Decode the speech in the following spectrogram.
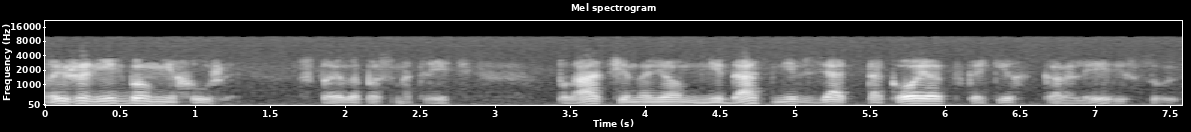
Но и жених был не хуже. Стоило посмотреть. Платье на нем не дать не взять такое, в каких королей рисуют.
